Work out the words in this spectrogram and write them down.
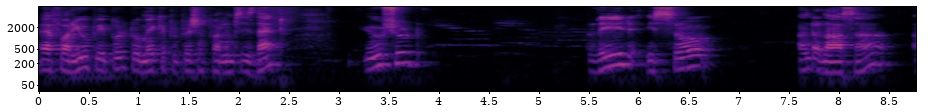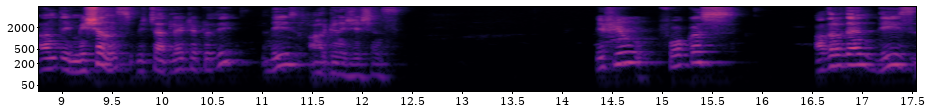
uh, for you people to make a preparation for LIMS is that you should read ISRO and NASA and the missions which are related to the these organizations if you focus other than these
